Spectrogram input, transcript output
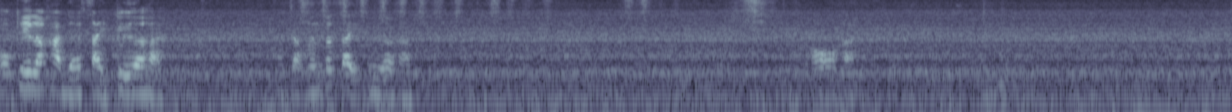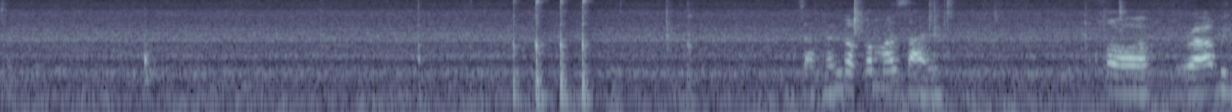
โอเคแล้วค่ะ เดี๋ยวใส่เกลือค่ะ จากนั้นก็ใส่เกลือค่ะพอค่ะจากนั้นเราก็มาใส่คอราบี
